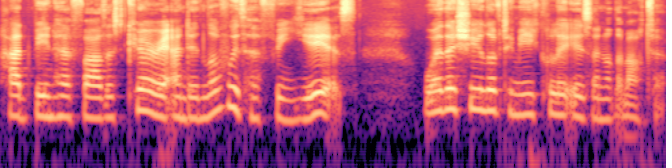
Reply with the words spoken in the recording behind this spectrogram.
had been her father's curate and in love with her for years. Whether she loved him equally is another matter.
